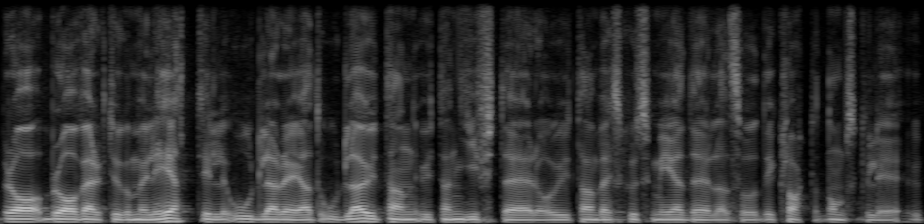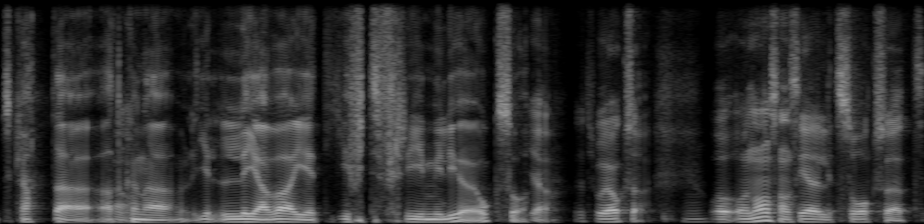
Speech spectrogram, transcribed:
bra, bra verktyg och möjlighet till odlare att odla utan, utan gifter och utan växtskyddsmedel, alltså det är klart att de skulle uppskatta att kunna leva i ett giftfri miljö också. Ja, det tror jag också. Och, och någonstans är det lite så också att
